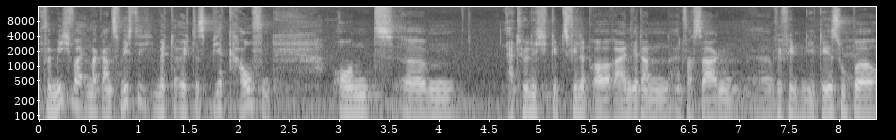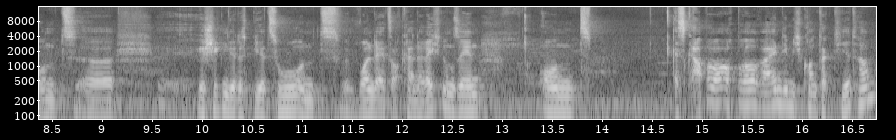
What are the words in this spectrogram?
Für mich war immer ganz wichtig, ich möchte euch das Bier kaufen. Und ähm, natürlich gibt es viele Brauereien, die dann einfach sagen, äh, wir finden die Idee super und äh, wir schicken dir das Bier zu und wollen da jetzt auch keine Rechnung sehen. Und es gab aber auch Brauereien, die mich kontaktiert haben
